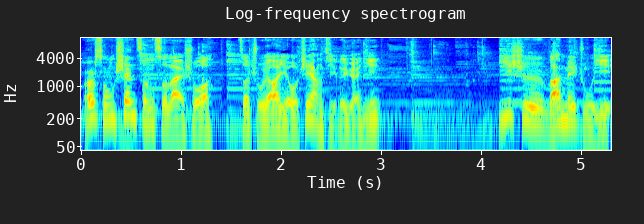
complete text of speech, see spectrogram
而从深层次来说，则主要有这样几个原因：一是完美主义，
